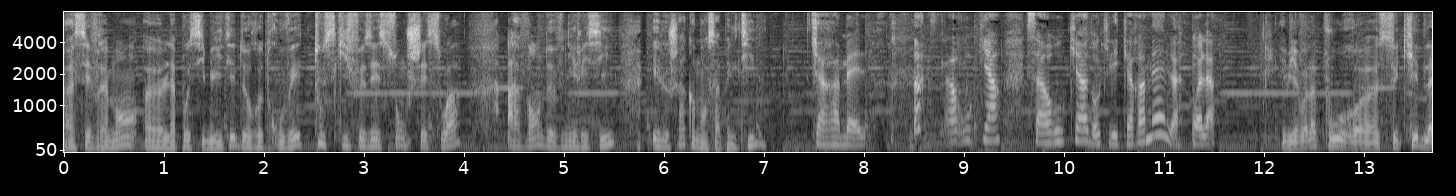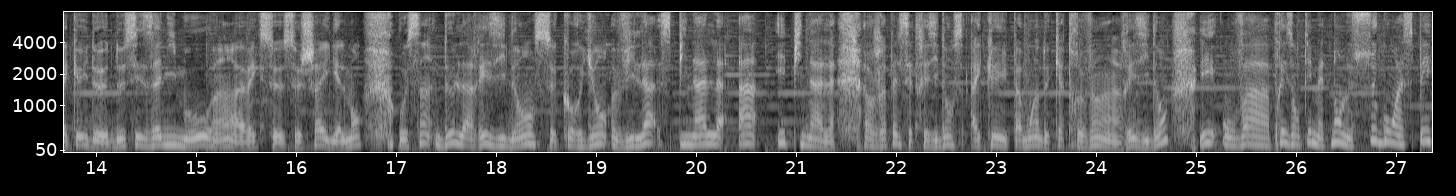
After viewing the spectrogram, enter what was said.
Euh, c'est vraiment euh, la possibilité de retrouver tout ce qui faisait son chez soi avant de venir ici. Et le chat, comment s'appelle-t-il? Caramel. c'est un rouquin, c'est un rouquin, donc il est caramel, voilà. Et bien voilà pour euh, ce qui est de l'accueil de, ces animaux, hein, avec ce, chat également au sein de la résidence Corian Villa Spinal à Épinal. Alors je rappelle, cette résidence accueille pas moins de 80 résidents et on va présenter maintenant le second aspect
